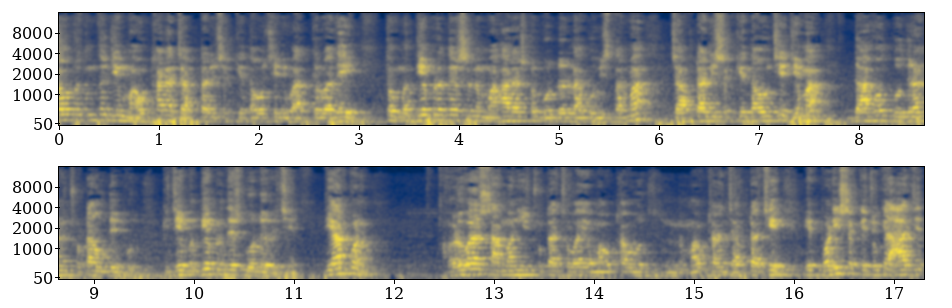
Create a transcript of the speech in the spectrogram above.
સૌપ્રથમ તો જે માવઠાના ઝાપટાની શક્યતાઓ છે એની વાત કરવા જઈએ તો મધ્યપ્રદેશ અને મહારાષ્ટ્ર બોર્ડર લાગુ વિસ્તારમાં ઝાપટાની શક્યતાઓ છે, જેમાં દાહોદ ગોધરા અને છોટાઉદેપુર, કે જે મધ્યપ્રદેશ બોર્ડર છે. ત્યાં પણ હળવા સામાન્ય છૂટાછવાયા માવઠાઓ, માવઠાના ઝાપટા છે, એ પડી શકે જો કે આ જે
